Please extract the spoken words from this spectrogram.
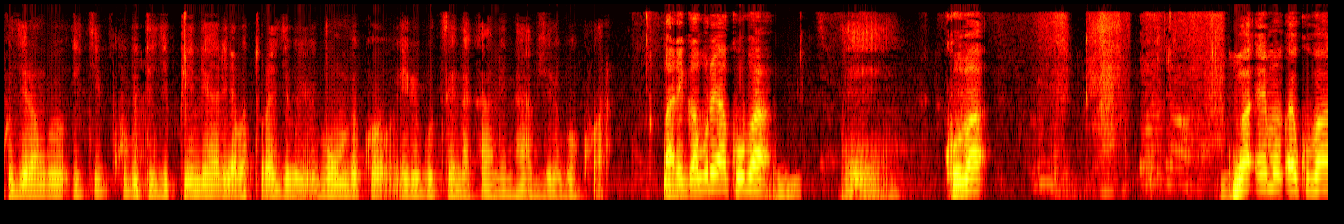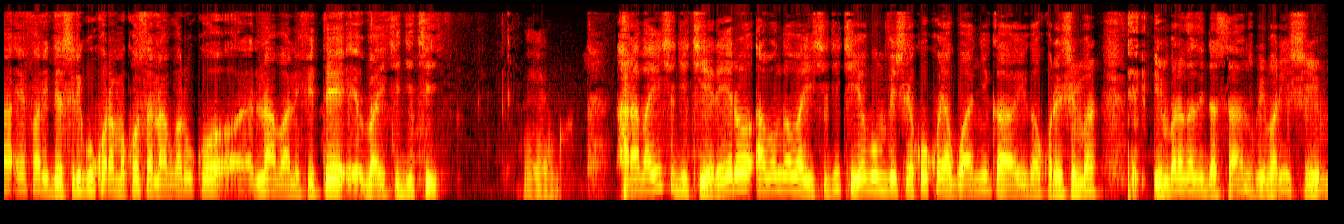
kugira ngo ikikubita igipindi hariya abaturage bu- bumve ko iri gutsinda kandi ntabyo iri gukora. Arega buriya kuba Mm. Eh, kuba kuba eh, kuba FRDC iri gukora amakosa ntabwo ari uko eh, nta bantu ifite bayishyigikiye yego. Hari abayishyigikiye rero abo ngabo bayishyigikiye iyo bumvise koko yarwanye iga- igakoresha imbara- imbaraga zidasanzwe barishima.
